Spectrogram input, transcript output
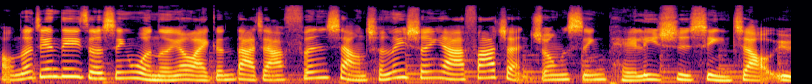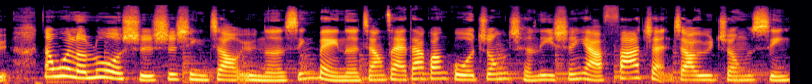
好，那今天第一则新闻呢，要来跟大家分享成立生涯发展中心，培力适性教育。那为了落实适性教育呢，新北呢将在大观国中成立生涯发展教育中心，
